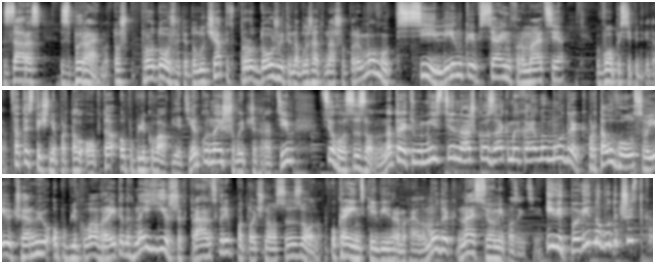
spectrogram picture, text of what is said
зараз збираємо. Тож продовжуйте долучатись, продовжуйте наближати нашу перемогу. Всі лінки, вся інформація. В описі під відео. Статистичний портал Опта опублікував п'ятірку найшвидших гравців цього сезону. На третьому місці наш козак Михайло Мудрик. Портал Гол своєю чергою опублікував рейтинг найгірших трансферів поточного сезону. Український відгр Михайло Мудрик на сьомій позиції. І відповідно буде чистка.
